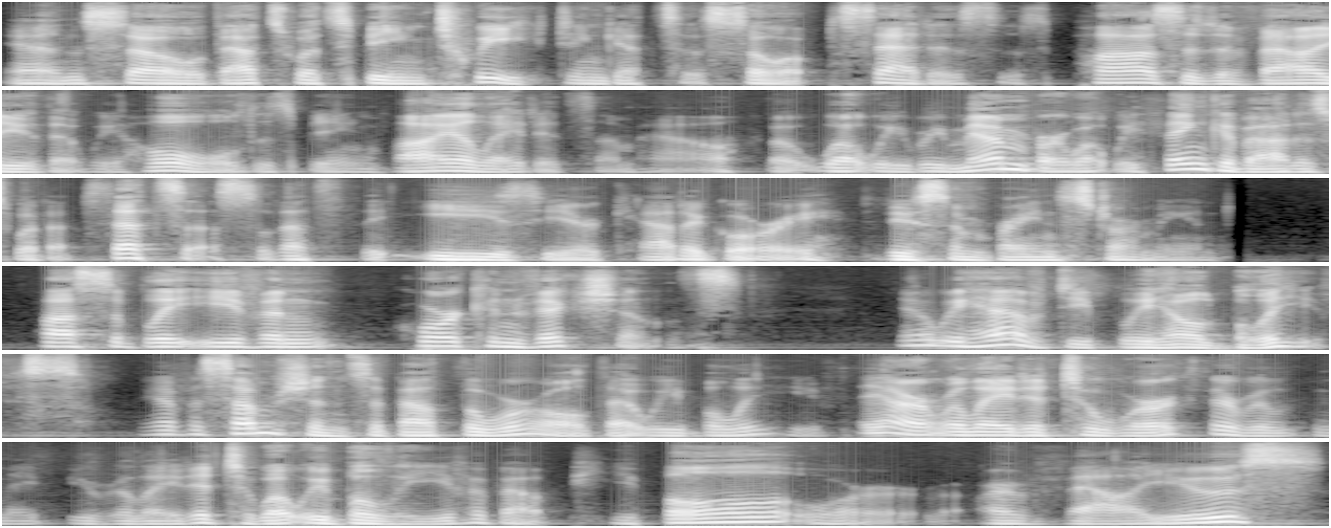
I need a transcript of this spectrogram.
And so that's what's being tweaked and gets us so upset is this positive value that we hold is being violated somehow. But what we remember, what we think about is what upsets us. So that's the easier category to do some brainstorming and possibly even core convictions. You know, we have deeply held beliefs. We have assumptions about the world that we believe. They aren't related to work. They may be related to what we believe about people or our values,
